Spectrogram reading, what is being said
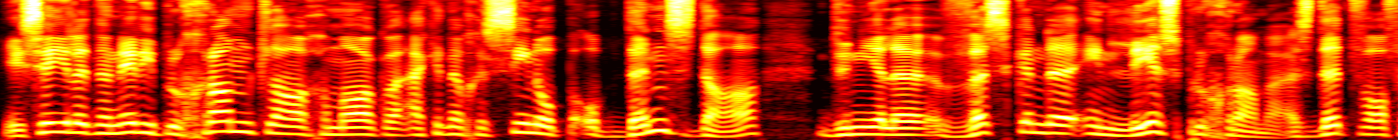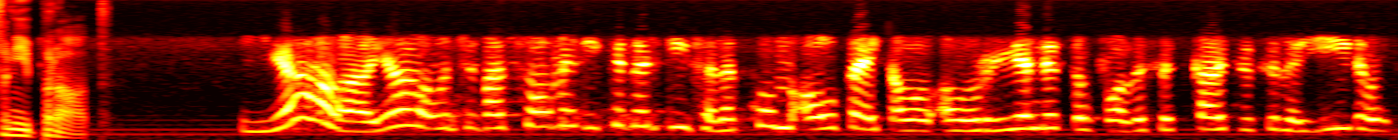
Jy sê julle het nou net die program klaar gemaak waar ek het nou gesien op op Dinsdae doen julle wiskunde en leesprogramme. Is dit waarvan jy praat? Ja, ja, ons was saam met die kindertjies. Hulle kom altyd al al reën dit of al is dit koud as hulle hier ons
